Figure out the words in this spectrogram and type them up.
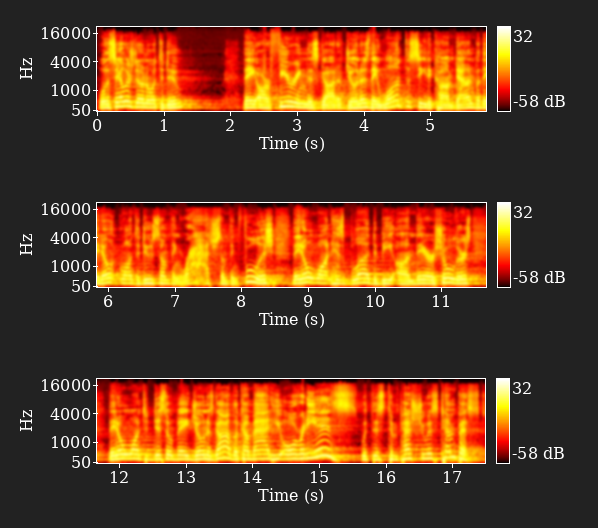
Well, the sailors don't know what to do. They are fearing this God of Jonah's. They want the sea to calm down, but they don't want to do something rash, something foolish. They don't want his blood to be on their shoulders. they don't want to disobey Jonah's God. Look how mad he already is with this tempestuous tempest.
